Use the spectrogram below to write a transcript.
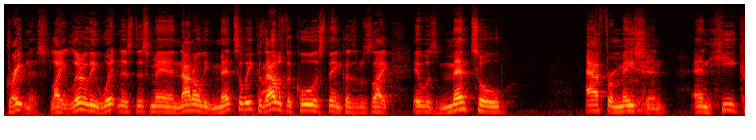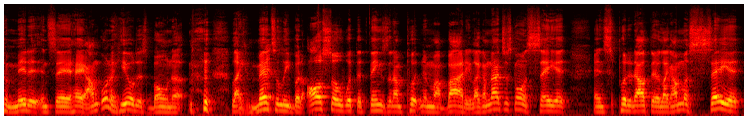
greatness, like literally witness this man not only mentally, because that was the coolest thing, because it was like it was mental affirmation. And he committed and said, "Hey, I'm going to heal this bone up, like mentally, but also with the things that I'm putting in my body. Like I'm not just going to say it and put it out there. Like I'm gonna say it,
